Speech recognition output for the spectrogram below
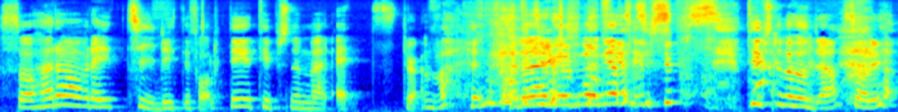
så hör av dig tidigt till folk. Det är tips nummer ett. Tror jag. Va? Eller jag har många tips. tips nummer hundra, sorry.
